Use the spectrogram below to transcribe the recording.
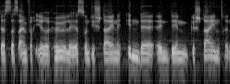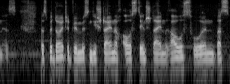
dass das einfach ihre Höhle ist und die Steine in, der, in den Gestein drin ist. Das bedeutet, wir müssen die Steine auch aus den Steinen rausholen, was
